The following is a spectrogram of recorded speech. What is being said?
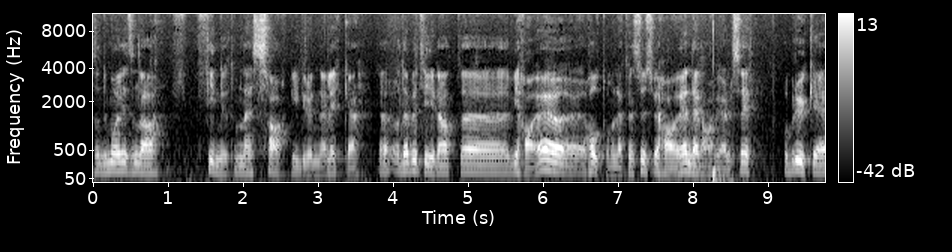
Så du må liksom da finne ut om det er saklig grunn eller ikke. Eh, Og det betyr at uh, vi har jo holdt på med dette en stund, så vi har jo en del avgjørelser. Å bruke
